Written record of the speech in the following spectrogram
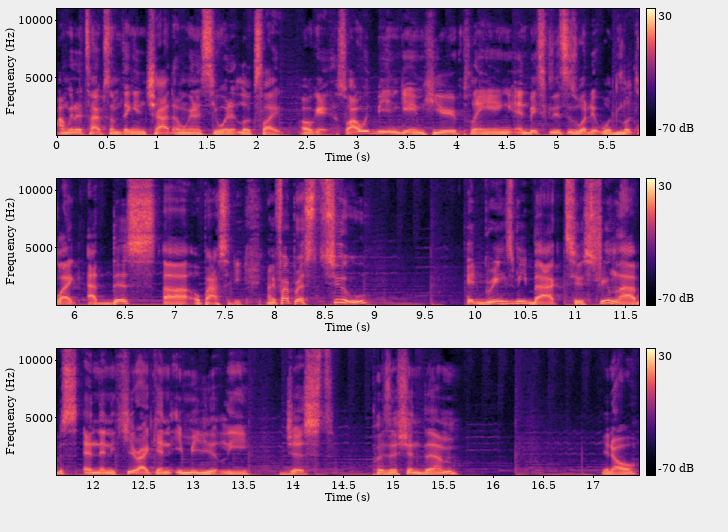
I'm gonna type something in chat and we're gonna see what it looks like. Okay, so I would be in game here playing and basically this is what it would look like at this uh, opacity. Now if I press 2, it brings me back to Streamlabs and then here I can immediately just position them, you know,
